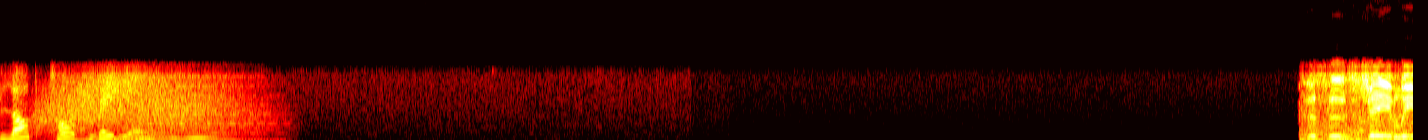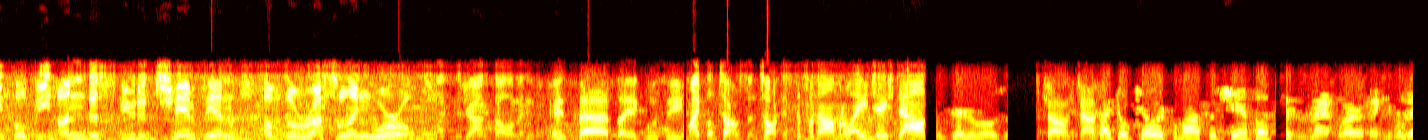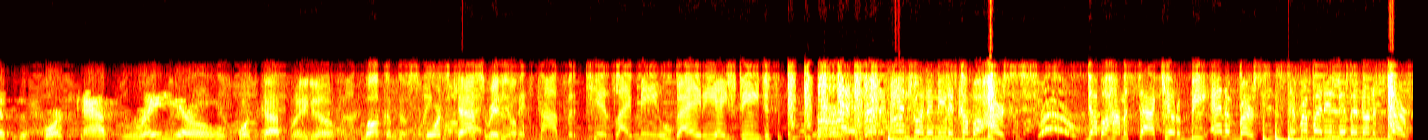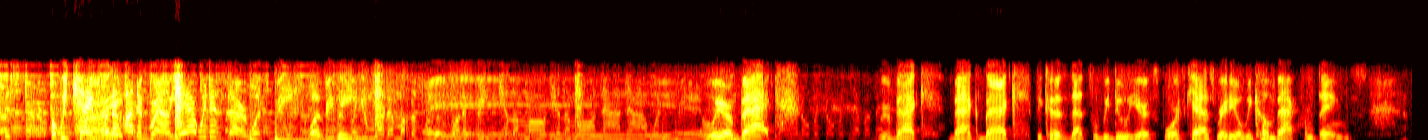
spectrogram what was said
Blog Talk Radio. This is Jay Lethal, the undisputed champion of the wrestling world. This is John Sullivan. It's Babs Ayagbusi. Michael Thompson talking. It's the phenomenal AJ Styles. Xavier Rose. Charles Johnson. Psycho Killer, Tommaso Ciampa. This is Matt Blair. Thank you for listening to Sportscast Radio. Sportscast Radio. Welcome to Sportscast Radio. Six times for the kids like me who got ADHD. Just a men trying to need a couple hearses. Double homicide, kill the beat and a verses. Everybody living on the surface, but we came from the underground. Yeah, we deserve. What's beef? What's beef? is beef? when you murder motherfuckers on the beat, kill 'em all, kill 'em all. Nah, nah. We are back. We're back, back, back, because that's what we do here at Sportscast Radio. We come back from things.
